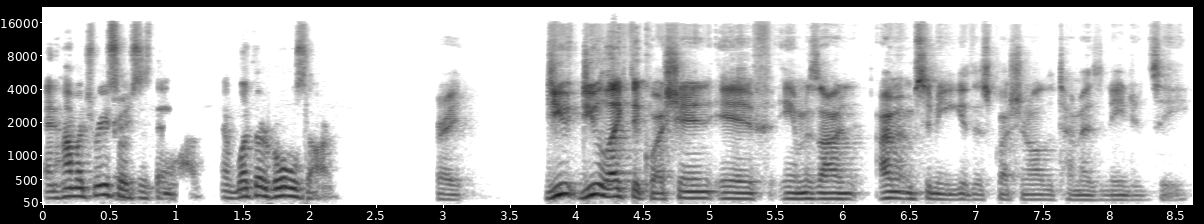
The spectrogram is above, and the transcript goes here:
and how much resources right. they have, and what their goals are. Right. Do you do you like the question if Amazon? I'm assuming you get this question all the time as an agency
